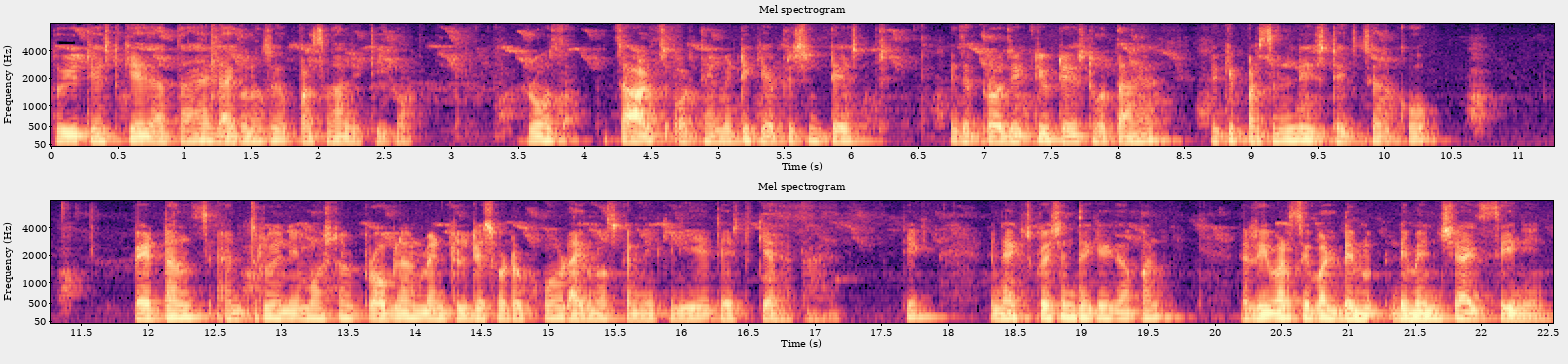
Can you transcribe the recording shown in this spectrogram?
तो ये टेस्ट किया जाता है डायग्नोसिस ऑफ़ पर्सनालिटी को। रोज चार्ज और थेमेटिक एप्रेशन टेस्ट जैसे प्रोजेक्टिव टेस्ट होता है, जो कि पर्सनली स्ट्रक्चर को patterns and through an emotional problem mental disorder को डायग्नोस करने के लिए टेस्ट किया जाता है। ठीक? नेक्स्ट क्वेश्चन देखेगा अपन। Reversible dementia is seen in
